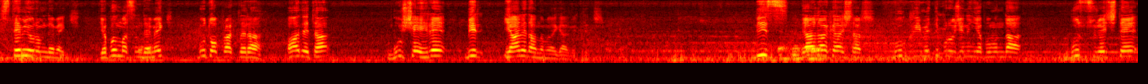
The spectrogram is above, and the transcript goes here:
istemiyorum demek, yapılmasın demek bu topraklara adeta bu şehre bir ihanet anlamına gelmektedir. Biz değerli arkadaşlar bu kıymetli projenin yapımında bu süreçte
